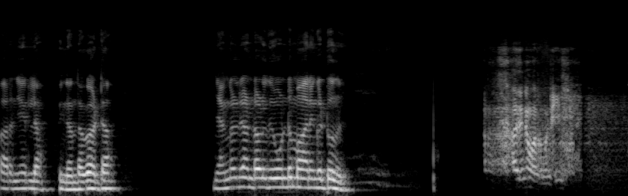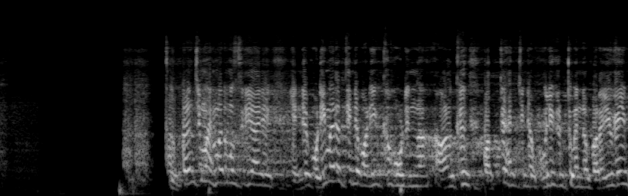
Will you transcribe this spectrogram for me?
പറഞ്ഞുതരില്ല പിന്നെന്താ കാട്ടാ? ഞങ്ങൾ രണ്ടാളും ഇതുകൊണ്ട് മാനം കെട്ടുന്ന് അതിന് മറുപടി സുൽത്താൻജി മുഹമ്മദ് മുസ്ലിയാര് എന്റെ കൊടിമരത്തിന്റെ പണിക്ക് കൂടുന്ന ആൾക്ക് പത്ത് ഹജ്ജിന്റെ കൂലി കിട്ടുമെന്ന് പറയുകയും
